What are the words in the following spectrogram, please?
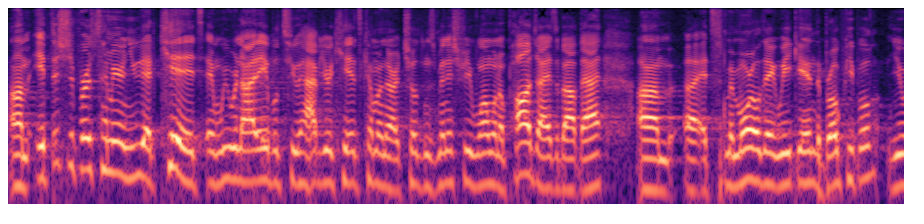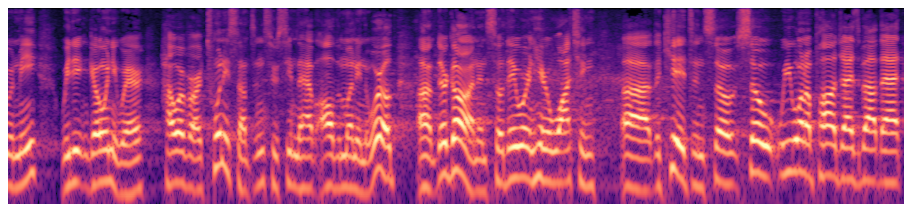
Um, if this is your first time here and you had kids and we were not able to have your kids come into our children's ministry, one, want to apologize about that. Um, uh, it's Memorial Day weekend, the broke people, you and me, we didn't go anywhere. However, our 20 somethings who seem to have all the money in the world, uh, they're gone. And so they weren't here watching uh, the kids. And so, so we want to apologize about that.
